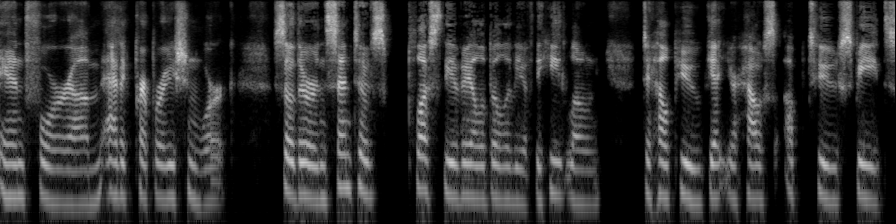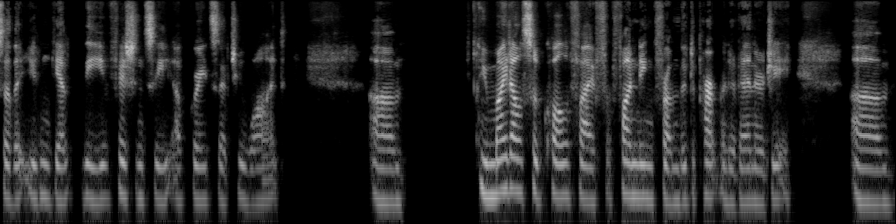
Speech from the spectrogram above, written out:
and for um, attic preparation work. So there are incentives plus the availability of the heat loan to help you get your house up to speed so that you can get the efficiency upgrades that you want. Um, you might also qualify for funding from the Department of Energy. Um,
